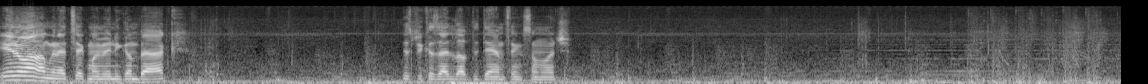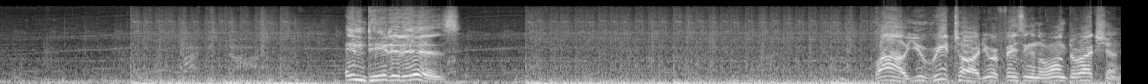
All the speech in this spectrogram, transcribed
You know what? I'm gonna take my minigun back. Just because I love the damn thing so much. Indeed it is! Wow, you retard! You were facing in the wrong direction!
